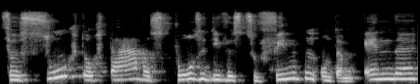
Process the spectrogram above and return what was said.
versuch doch da was Positives zu finden und am Ende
